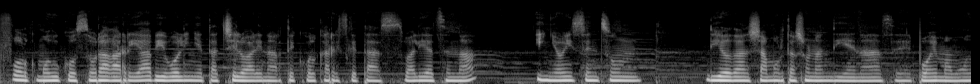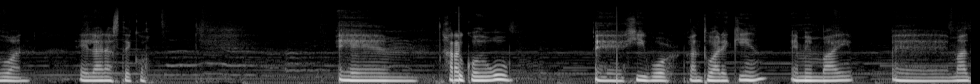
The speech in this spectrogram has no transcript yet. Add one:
folk moduko zoragarria bibolin eta txeloaren arteko elkarrizketaz baliatzen da. Inoiz entzun diodan samurtasun handienaz e, poema moduan helarazteko. E, jarratuko dugu e, War kantuarekin, hemen bai e, ma-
